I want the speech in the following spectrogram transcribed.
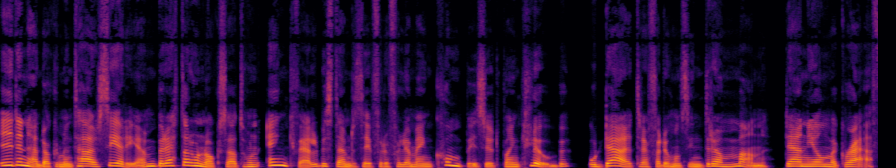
I den här dokumentärserien berättar hon också att hon en kväll bestämde sig för att följa med en kompis ut på en klubb och där träffade hon sin drömman, Daniel McGrath.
